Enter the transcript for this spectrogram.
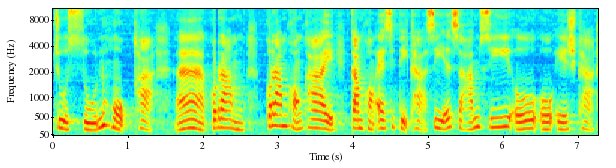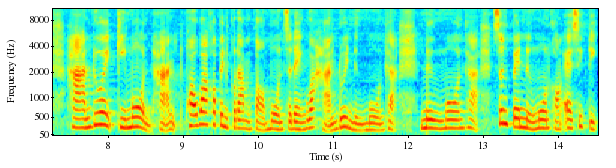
60.06 ค่ะอ่ากรัม กรัมของใคร กรัมของแอซิติกค่ะ CS3COOH ค่ะ หารด้วยกี่โมล หาร เพราะว่าเขาเป็นกรัมต่อโมล แสดงว่าหารด้วย 1 โมลค่ะ 1 โมลค่ะ ซึ่งเป็น 1 โมลของแอซิติก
